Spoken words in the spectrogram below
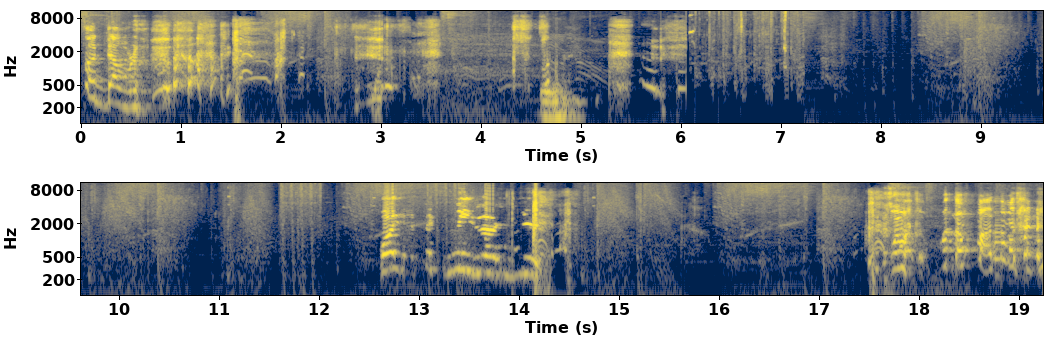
So dumb, bro. Why you attack me like this? what, the, what the fuck? Apa tadi?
